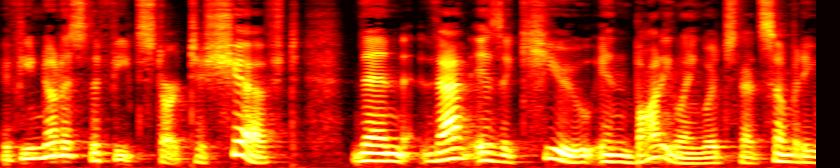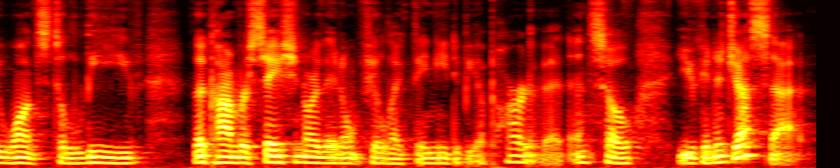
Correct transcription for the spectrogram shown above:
If you notice the feet start to shift, then that is a cue in body language that somebody wants to leave the conversation or they don't feel like they need to be a part of it. And so you can adjust that.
